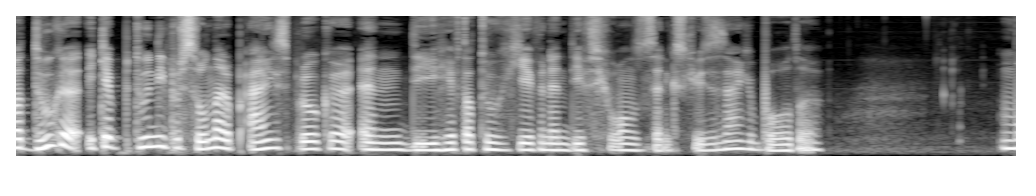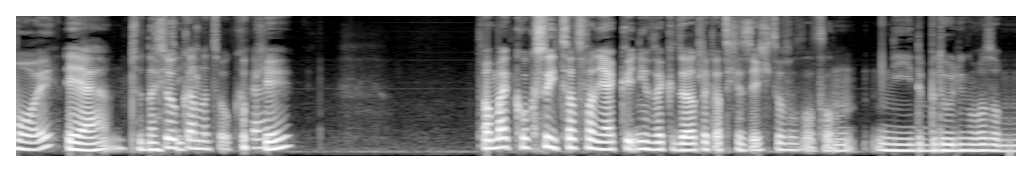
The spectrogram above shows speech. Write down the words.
wat doe je? Ik heb toen die persoon daarop aangesproken en die heeft dat toegegeven en die heeft gewoon zijn excuses aangeboden. Mooi. Ja, toen dacht Zo ik, kan het ook oké. gaan. Maar ik ook zoiets had van, ja, ik weet niet of ik het duidelijk had gezegd of dat dat dan niet de bedoeling was om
